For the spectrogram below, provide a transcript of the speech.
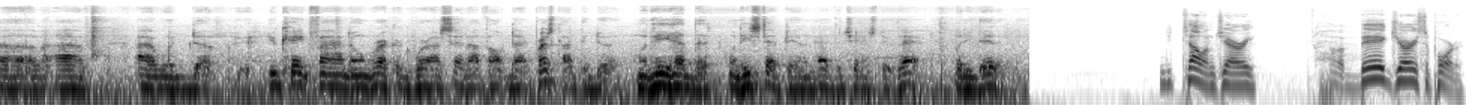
uh, I, I would. Uh, you can't find on record where I said I thought Dak Prescott could do it when he had the when he stepped in and had the chance to do that, but he did it. You tell him, Jerry. I'm a big Jerry supporter.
